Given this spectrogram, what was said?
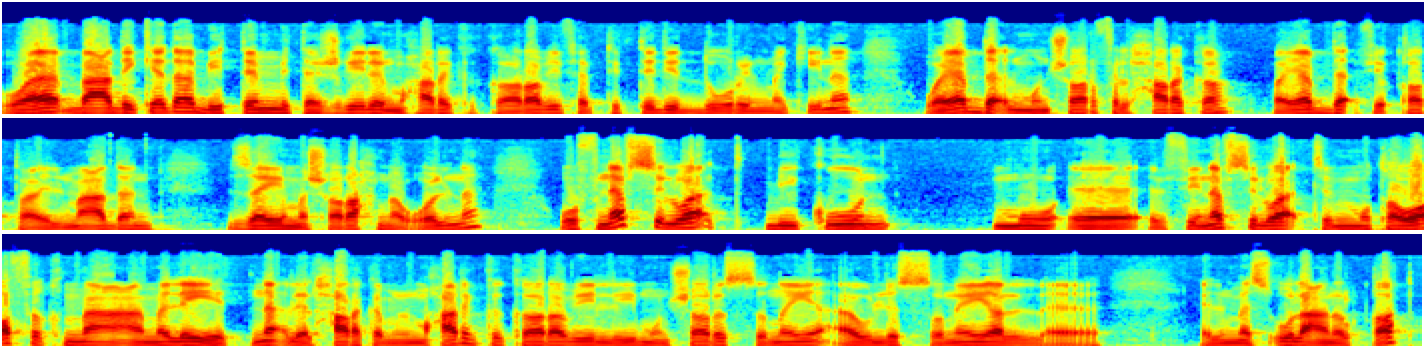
وبعد كده بيتم تشغيل المحرك الكهربي فبتبتدي تدور الماكينة. ويبدأ المنشار في الحركة ويبدأ في قطع المعدن زي ما شرحنا وقلنا. وفي نفس الوقت بيكون م... في نفس الوقت متوافق مع عملية نقل الحركة من المحرك الكهربي لمنشار الصينية أو للصينية المسؤولة عن القطع.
